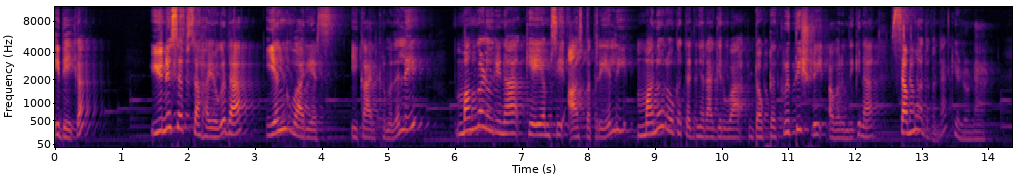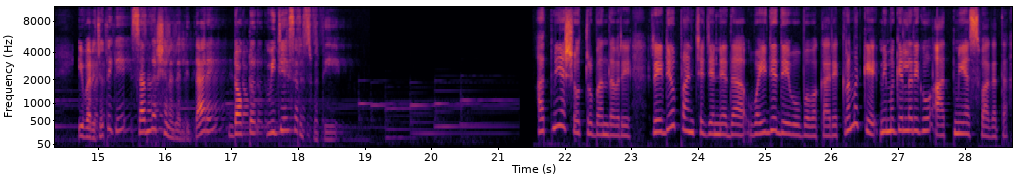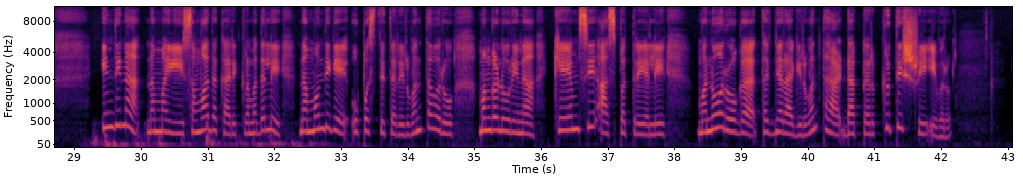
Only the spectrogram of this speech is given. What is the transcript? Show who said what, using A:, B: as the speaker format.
A: ಇದೀಗ ಯುನಿಸೆಫ್ ಸಹಯೋಗದ young warriors ಈ ಕಾರ್ಯಕ್ರಮದಲ್ಲಿ ಮಂಗಳೂರಿನ ಕೆಎಂಸಿ ಆಸ್ಪತ್ರೆಯಲ್ಲಿ ಮನೋರೋಗ ತಜ್ಞರಾಗಿರುವ ಡಾಕ್ಟರ್ ಕೃತಿಶ್ರೀ ಅವರೊಂದಿಗಿನ ಸಂವಾದವನ್ನ ಕೇಳೋಣ. ಇವರ ಜೊತೆಗೆ ಸಂದರ್ಶನದಲ್ಲಿದ್ದಾರೆ ಡಾಕ್ಟರ್ ವಿಜಯ ಸರಸ್ವತಿ.
B: ಆತ್ಮೀಯ ಶ್ರೋತೃ ಬಂದವರೇ ರೇಡಿಯೋ ಪಾಂಚಜನ್ಯದ ವೈದ್ಯ ದೇವೋಭವ ಕಾರ್ಯಕ್ರಮಕ್ಕೆ ನಿಮಗೆಲ್ಲರಿಗೂ ಆತ್ಮೀಯ ಸ್ವಾಗತ. ಇಂದಿನ ನಮ್ಮ ಈ ಸಂವಾದ ಕಾರ್ಯಕ್ರಮದಲ್ಲಿ ನಮ್ಮೊಂದಿಗೆ ಉಪಸ್ಥಿತರಿರುವಂಥವರು ಮಂಗಳೂರಿನ ಕೆಎಂಸಿ ಆಸ್ಪತ್ರೆಯಲ್ಲಿ ಮನೋರೋಗ ತಜ್ಞರಾಗಿರುವಂತಹ ಡಾಕ್ಟರ್ ಕೃತಿಶ್ರೀ ಇವರು.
